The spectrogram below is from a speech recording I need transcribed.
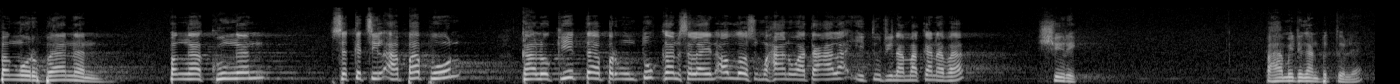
pengorbanan, pengagungan sekecil apa pun kalau kita peruntukkan selain Allah Subhanahu wa taala itu dinamakan apa? syirik. Pahami dengan betul ya.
